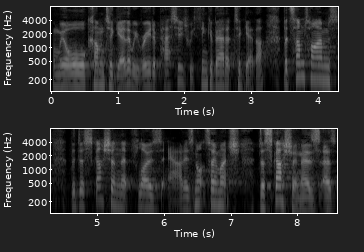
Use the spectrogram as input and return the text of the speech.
When we all come together, we read a passage, we think about it together. But sometimes the discussion that flows out is not so much discussion as, as,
